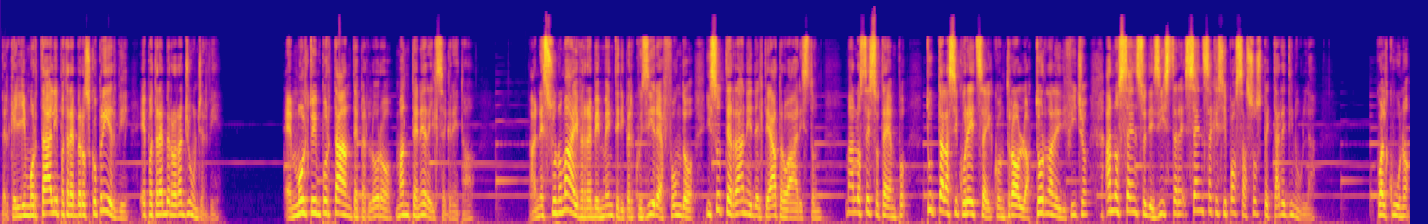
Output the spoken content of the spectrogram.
perché gli immortali potrebbero scoprirvi e potrebbero raggiungervi. È molto importante per loro mantenere il segreto. A nessuno mai verrebbe in mente di perquisire a fondo i sotterranei del teatro Ariston, ma allo stesso tempo tutta la sicurezza e il controllo attorno all'edificio hanno senso di esistere senza che si possa sospettare di nulla. Qualcuno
